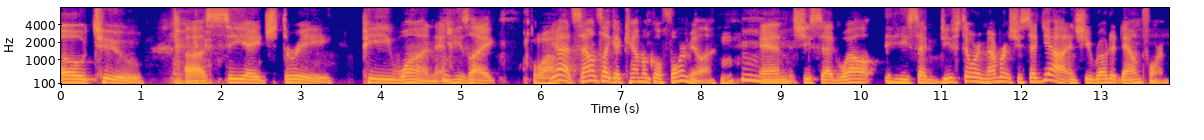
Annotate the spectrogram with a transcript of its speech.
O2, uh, CH3, P1. And he's like, Wow. Yeah, it sounds like a chemical formula. Hmm. And she said, Well, he said, Do you still remember it? She said, Yeah. And she wrote it down for him.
